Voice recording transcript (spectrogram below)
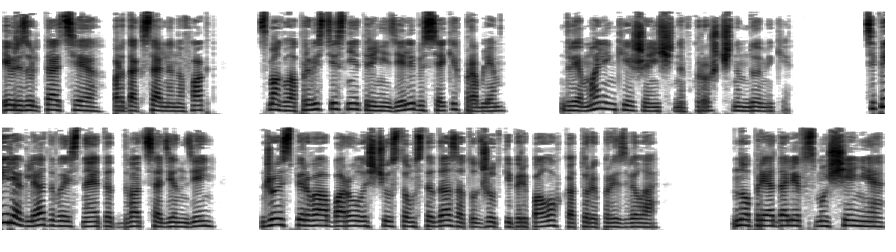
И в результате, парадоксально, но факт, смогла провести с ней три недели без всяких проблем две маленькие женщины в крошечном домике. Теперь, оглядываясь на этот двадцать один день, Джой сперва боролась с чувством стыда за тот жуткий переполох, который произвела. Но, преодолев смущение,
